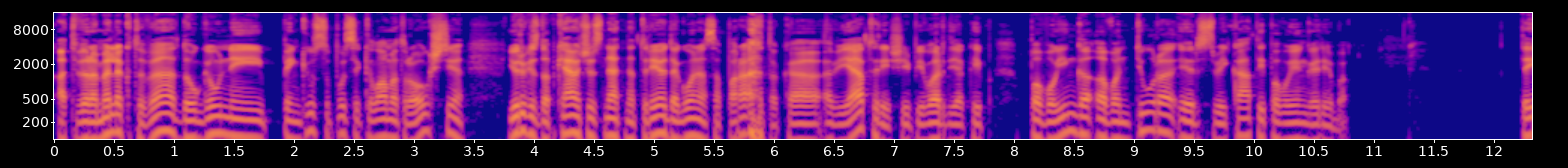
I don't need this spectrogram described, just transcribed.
Atvirame lėktuve daugiau nei 5,5 km aukštyje Jurgis Dobkevičius net neturėjo degonės aparato, ką aviatoriai šiaip įvardyja kaip pavojingą avantūrą ir sveikatai pavojingą ribą. Tai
